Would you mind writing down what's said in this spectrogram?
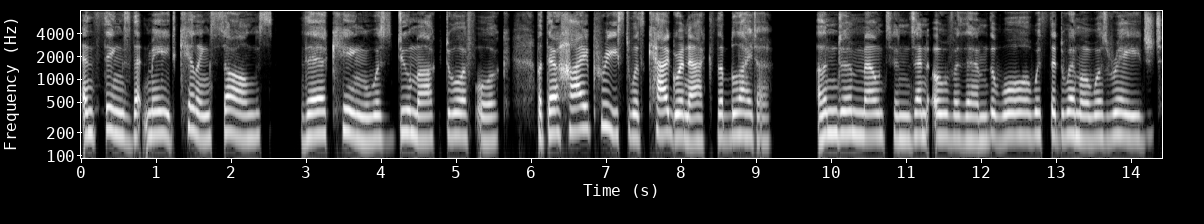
and things that made killing songs. Their king was Dumac Dwarf Orc, but their high priest was Kagrenac the Blighter. Under mountains and over them the war with the Dwemer was raged,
